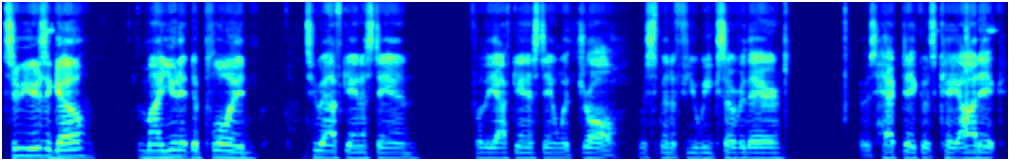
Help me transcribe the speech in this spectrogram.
Two years ago, my unit deployed to Afghanistan for the Afghanistan withdrawal. We spent a few weeks over there. It was hectic, it was chaotic,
